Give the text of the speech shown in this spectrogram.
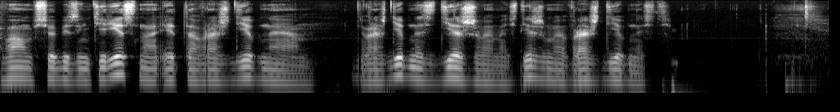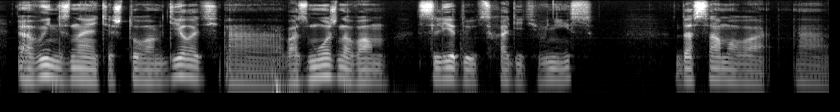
вам все безинтересно, это враждебная, враждебность, сдерживаемая, сдерживаемая враждебность. А вы не знаете, что вам делать, а, возможно, вам следует сходить вниз до самого а,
